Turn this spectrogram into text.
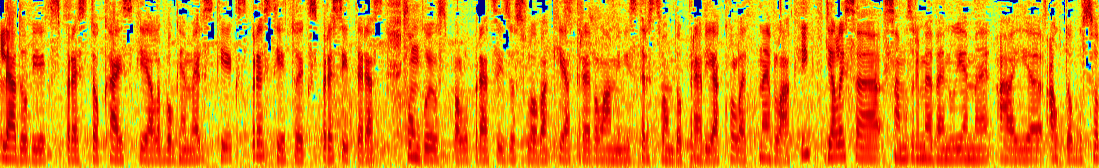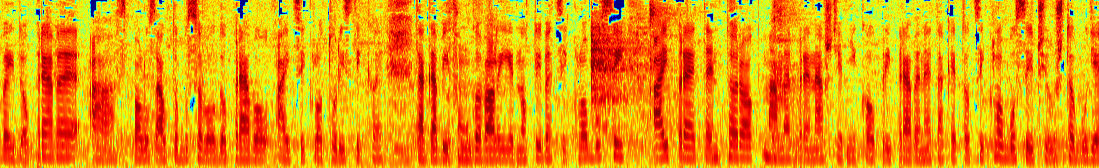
ľadový expres, tokajský alebo gemerský expres. Tieto expresy teraz fungujú v spolupráci so Slovakia Travel a ministerstvom dopravy ako letné vlaky. Ďalej sa samozrejme venujeme aj autobusovej doprave a spolu s autobusovou dopravou aj cykloturistike, tak aby fungovali jednotlivé cyklobusy. Aj pre tento rok máme pre návštevníkov pripravené takéto cyklobusy, či už to bude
